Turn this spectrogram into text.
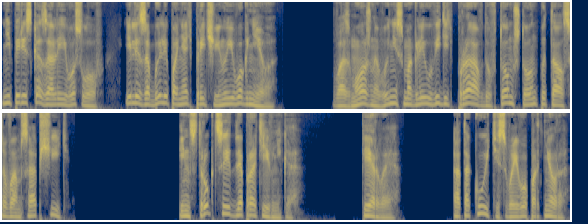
не пересказали его слов или забыли понять причину его гнева. Возможно, вы не смогли увидеть правду в том, что он пытался вам сообщить. Инструкции для противника. Первое. Атакуйте своего партнера.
